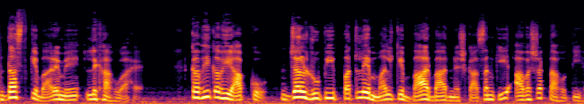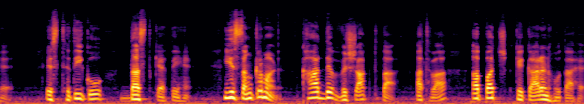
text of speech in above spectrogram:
दस्त के बारे में लिखा हुआ है। कभी कभी आपको जल रूपी पतले मल के बार बार निष्कासन की आवश्यकता होती है। स्थिति को दस्त कहते हैं। ये संक्रमण खाद्य विषाक्तता अथवा अपच के कारण होता है।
